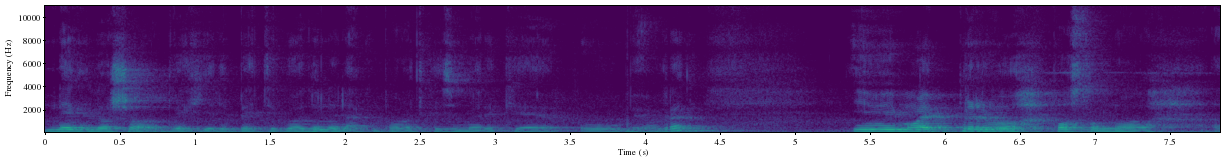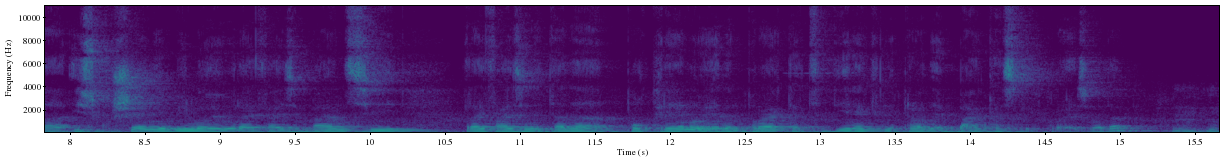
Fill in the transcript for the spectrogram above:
negde došao 2005. godine, nakon povratka iz Amerike u Beograd. I moje prvo poslovno iskušenje bilo je u Raiffeisen banci. Raiffeisen je tada pokrenuo jedan projekat direktne prodaje bankarskih proizvoda. Mm -hmm.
